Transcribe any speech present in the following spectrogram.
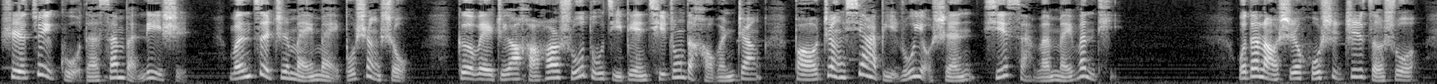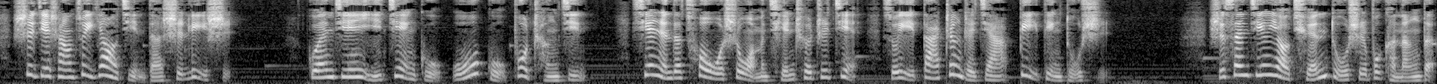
是最古的三本历史，文字之美美不胜收。各位只要好好熟读几遍其中的好文章，保证下笔如有神，写散文没问题。我的老师胡适之则说：“世界上最要紧的是历史，观今宜鉴古，无古不成今。”先人的错误是我们前车之鉴，所以大政治家必定读史。十三经要全读是不可能的。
